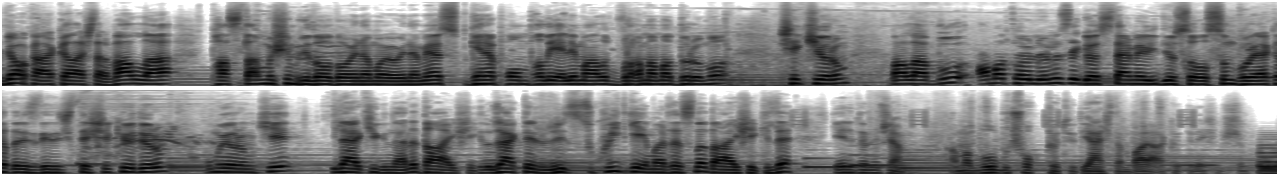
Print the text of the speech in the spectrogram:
yok arkadaşlar. Valla paslanmışım reload oynamayı oynamaya. Gene pompalıyı elime alıp vuramama durumu çekiyorum. Valla bu amatörlüğümü size gösterme videosu olsun. Buraya kadar izlediğiniz için teşekkür ediyorum. Umuyorum ki ileriki günlerde daha iyi şekilde özellikle Squid Game haritasında daha iyi şekilde geri döneceğim. Ama bu bu çok kötüydü. Gerçekten bayağı kötüleşmişim.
